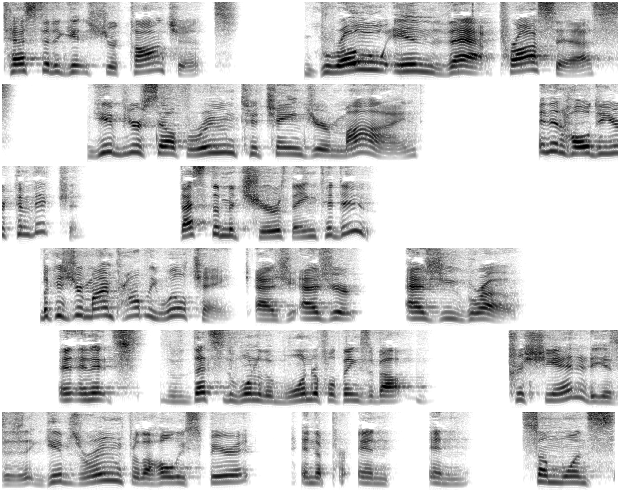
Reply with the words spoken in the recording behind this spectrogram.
test it against your conscience, grow in that process, give yourself room to change your mind, and then hold to your conviction. That's the mature thing to do. Because your mind probably will change as you, as you as you grow. And, and it's that's one of the wonderful things about Christianity is, is it gives room for the Holy Spirit in, the, in, in someone's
